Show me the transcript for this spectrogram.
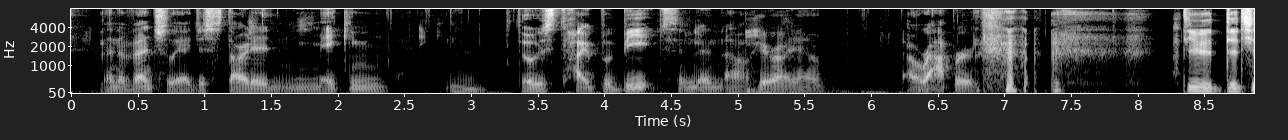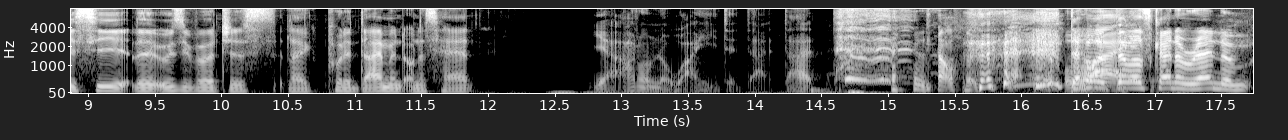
and eventually, I just started making those type of beats, and then now here I am, a rapper. Dude, did you see the Uzi Vert just like put a diamond on his head? Yeah, I don't know why he did that. That that was that was, that was kind of random.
